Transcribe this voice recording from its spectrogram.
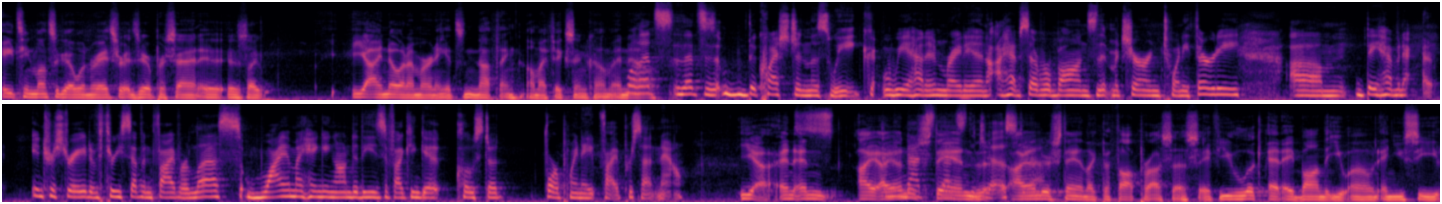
18 months ago when rates were at 0%. It, it was like, yeah, I know what I'm earning. It's nothing on my fixed income. And Well, now, that's that's the question this week. We had him write in. I have several bonds that mature in 2030. Um, they have an uh, interest rate of 375 or less. Why am I hanging on to these if I can get close to 4.85 percent now? Yeah, and and I, I, I mean, that's- that's understand. the gist, I yeah. understand like the thought process. If you look at a bond that you own and you see,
